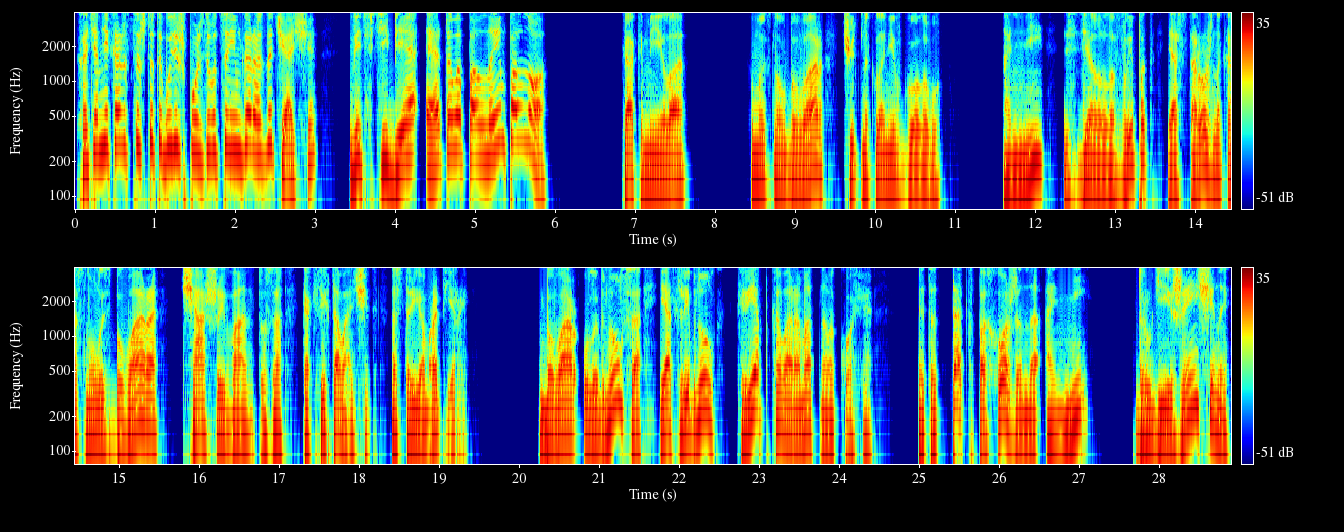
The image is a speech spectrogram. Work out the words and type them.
Хотя мне кажется, что ты будешь пользоваться им гораздо чаще, ведь в тебе этого полным-полно. Как мило, хмыкнул Бувар, чуть наклонив голову. Анни сделала выпад и осторожно коснулась Бувара чашей вантуза, как фехтовальщик, острием рапиры. Бувар улыбнулся и отхлебнул крепкого ароматного кофе. Это так похоже на Анни. Другие женщины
